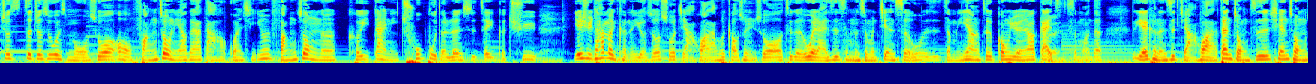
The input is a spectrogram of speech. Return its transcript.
就是这就是为什么我说哦，房仲你要跟他打好关系，因为房仲呢可以带你初步的认识这个区域。也许他们可能有时候说假话啦，会告诉你说，哦，这个未来是什么什么建设，或者是怎么样，这个公园要盖什么的，也可能是假话。但总之，先从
